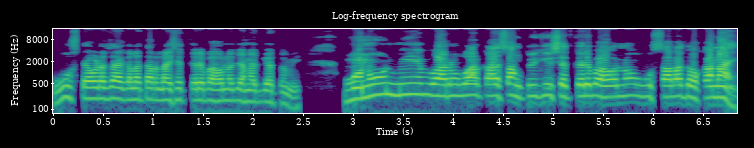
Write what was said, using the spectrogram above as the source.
ऊस तेवढ्या जागेला तरला शेतकरी भावांनो ध्यानात घ्या तुम्ही. म्हणून मी वारंवार काय सांगतोय की शेतकरी भावांनो ऊसाला धोका नाही.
